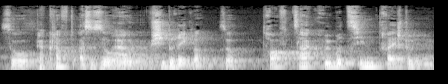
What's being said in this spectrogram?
So per Knopf, also so Ja. Schieberegler. So drauf, zack, rüberziehen, drei Stunden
